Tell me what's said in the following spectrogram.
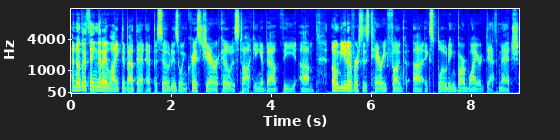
another thing that I liked about that episode is when Chris Jericho is talking about the um, Onita versus Terry Funk uh, exploding barbed wire death match.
